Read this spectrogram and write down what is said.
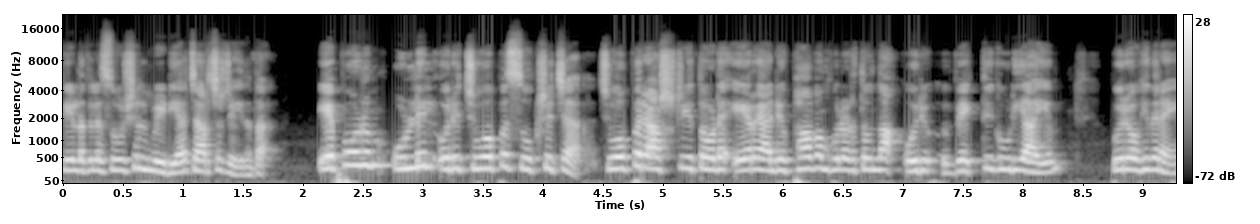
കേരളത്തിലെ സോഷ്യൽ മീഡിയ ചർച്ച ചെയ്യുന്നത്. എപ്പോഴും ഉള്ളിൽ ഒരു ചുവപ്പ് സൂക്ഷിച്ച് ചുവപ്പ് രാഷ്ട്രീയത്തോട് ഏറെ അനുഭാവം പുലർത്തുന്ന ഒരു വ്യക്തി കൂടിയായും പുരോഹിതനെ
